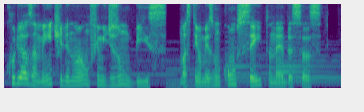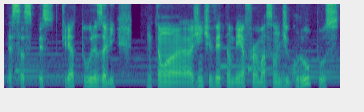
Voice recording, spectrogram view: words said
curiosamente, ele não é um filme de zumbis, mas tem o mesmo conceito, né, dessas, dessas criaturas ali. Então a, a gente vê também a formação de grupos,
